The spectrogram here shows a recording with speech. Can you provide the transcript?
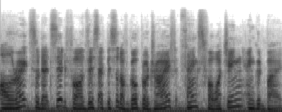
Alright, so that's it for this episode of GoPro Drive. Thanks for watching and goodbye.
